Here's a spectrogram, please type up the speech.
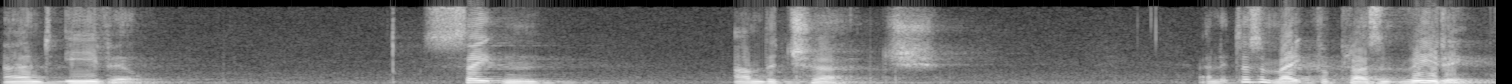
and evil. Satan and the church. And it doesn't make for pleasant reading.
